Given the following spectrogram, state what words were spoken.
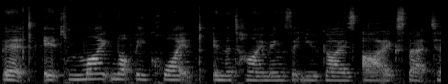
but it might not be quite in the timings that you guys are expecting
